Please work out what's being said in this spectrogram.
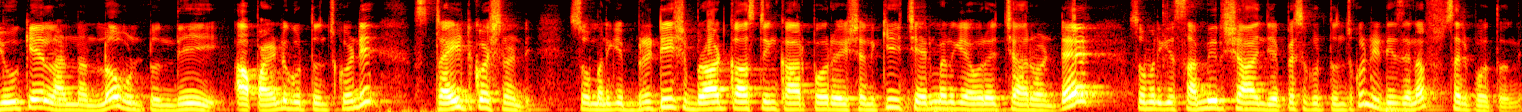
యూకే లండన్లో ఉంటుంది. ఆ పాయింట్ గుర్తుంచుకోండి. స్ట్రైట్ క్వశ్చన్ అండి. సో మనకి బ్రిటిష్ బ్రాడ్కాస్టింగ్ కార్పొరేషన్కి చైర్మన్గా ఎవరు వచ్చారు అంటే సో మనకి సమీర్ షా అని చెప్పేసి గుర్తుంచుకోండి ఇట్ ఈజ్ ఎనఫ్ సరిపోతుంది.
